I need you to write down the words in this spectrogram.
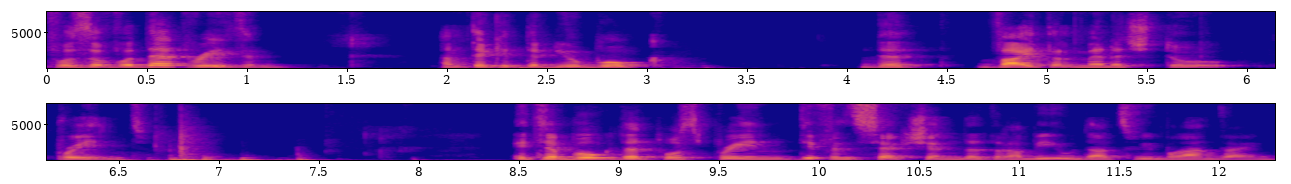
For, so for that reason, I'm taking the new book that Vital managed to print. It's a book that was printed different section that Rabbi Yehuda Tzvi Brandwein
